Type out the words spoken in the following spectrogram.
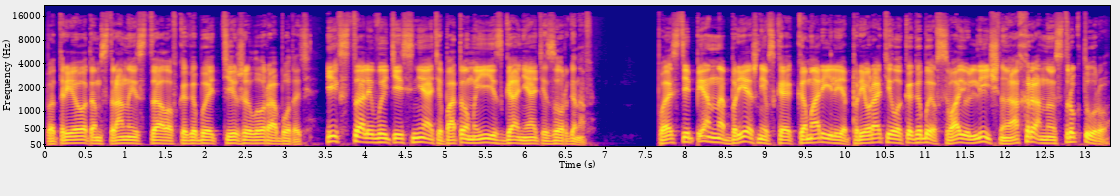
Патриотам страны стало в КГБ тяжело работать. Их стали вытеснять, а потом и изгонять из органов. Постепенно брежневская комарилья превратила КГБ в свою личную охранную структуру.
